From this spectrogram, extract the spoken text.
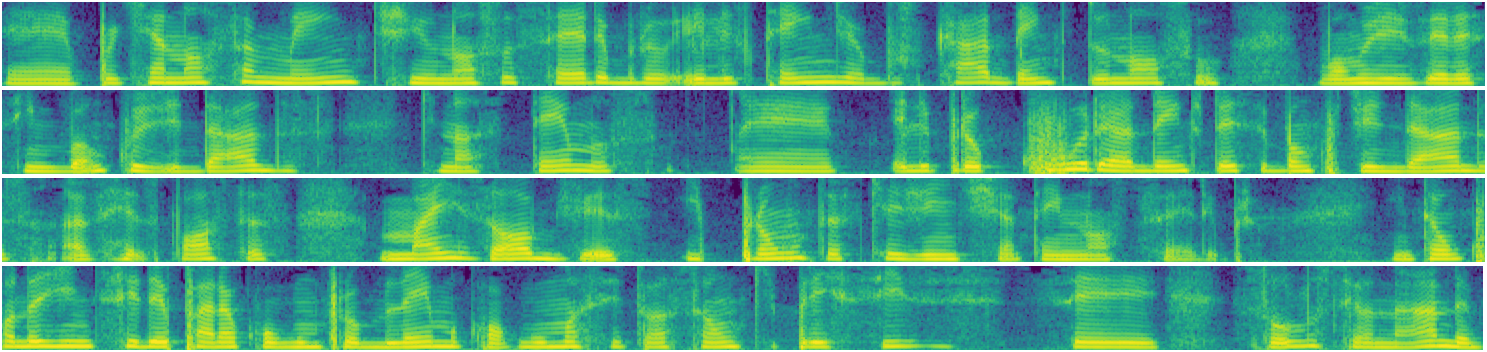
É, porque a nossa mente, o nosso cérebro, ele tende a buscar dentro do nosso, vamos dizer assim, banco de dados que nós temos, é, ele procura dentro desse banco de dados as respostas mais óbvias e prontas que a gente já tem no nosso cérebro. Então, quando a gente se depara com algum problema, com alguma situação que precise ser solucionada,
